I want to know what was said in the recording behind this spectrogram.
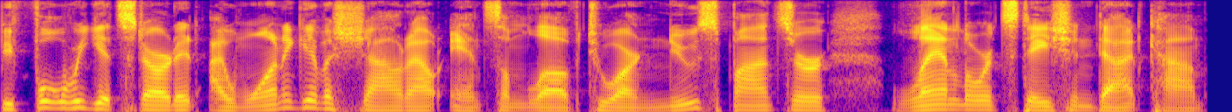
Before we get started, I want to give a shout out and some love to our new sponsor, landlordstation.com.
